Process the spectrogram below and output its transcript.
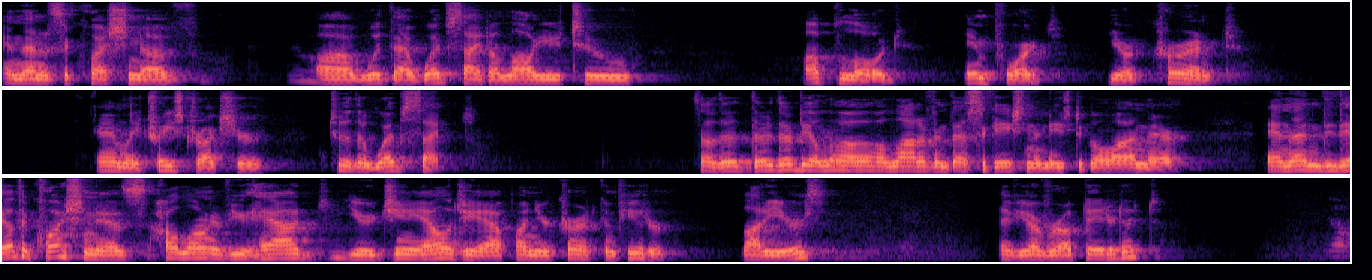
And then it's a question of uh, would that website allow you to upload, import your current family tree structure to the website? So there, there, there'd be a, lo- a lot of investigation that needs to go on there. And then the other question is, how long have you had your genealogy app on your current computer? A lot of years? Have you ever updated it? No.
